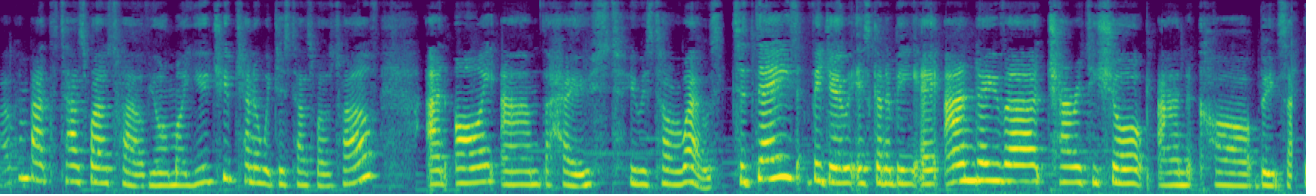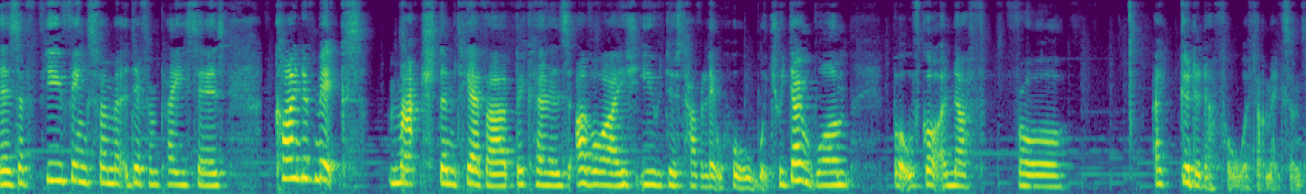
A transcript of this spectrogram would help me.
Welcome back to Tazwells12. You're on my YouTube channel, which is Tazwells12, and I am the host, who is Tara Wells. Today's video is going to be a Andover charity shop and car boot sale. There's a few things from different places, kind of mix match them together because otherwise you just have a little haul, which we don't want, but we've got enough for a good enough haul if that makes sense.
